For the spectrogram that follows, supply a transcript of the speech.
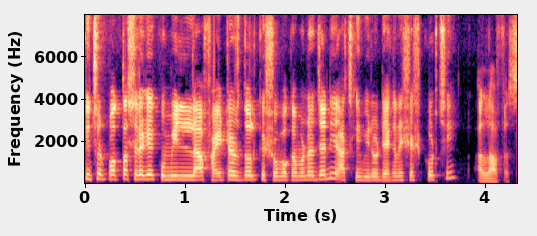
কিছুর প্রত্যাশা রেখে কুমিল্লা ফাইটার্স দলকে শুভকামনা জানিয়ে আজকে ভিডিওটি এখানে শেষ করছি। আল্লাহ হাফেজ।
